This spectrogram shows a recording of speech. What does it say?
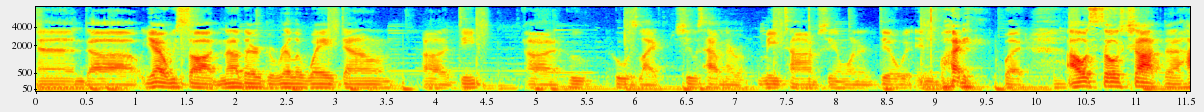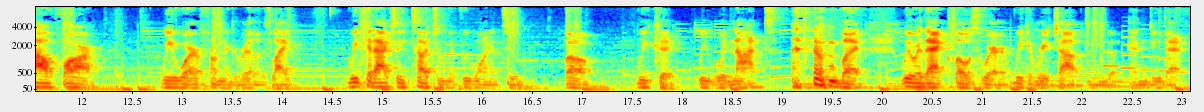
And uh, yeah, we saw another gorilla way down uh, deep uh, who who was like, she was having her me time. She didn't want to deal with anybody. But I was so shocked at how far we were from the gorillas. Like we could actually touch them if we wanted to. Well, we could, we would not, but we were that close where we could reach out and, and do that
